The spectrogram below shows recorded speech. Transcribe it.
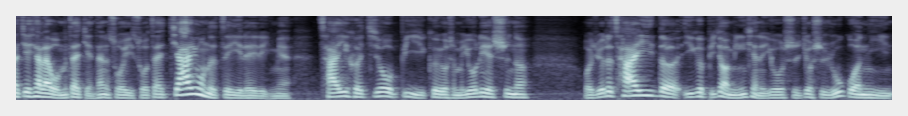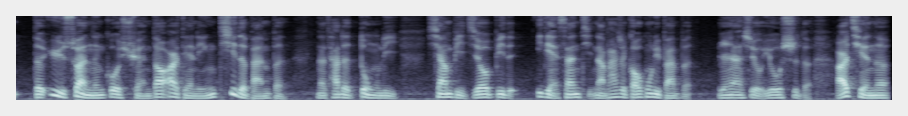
那接下来我们再简单的说一说，在家用的这一类里面，叉一和 G O B 各有什么优劣势呢？我觉得叉一的一个比较明显的优势就是，如果你的预算能够选到 2.0T 的版本，那它的动力相比 G O B 的 1.3T，哪怕是高功率版本，仍然是有优势的。而且呢，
